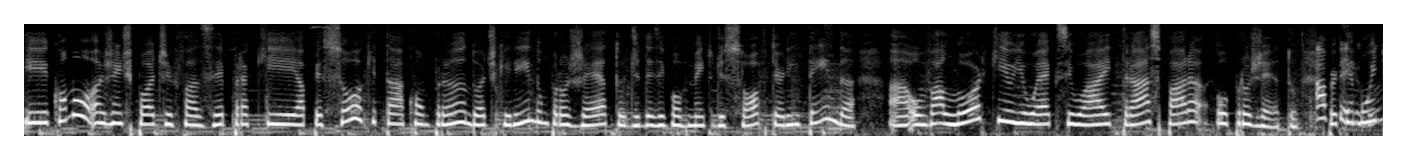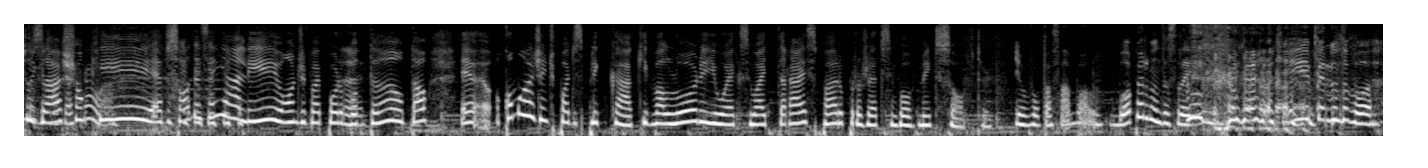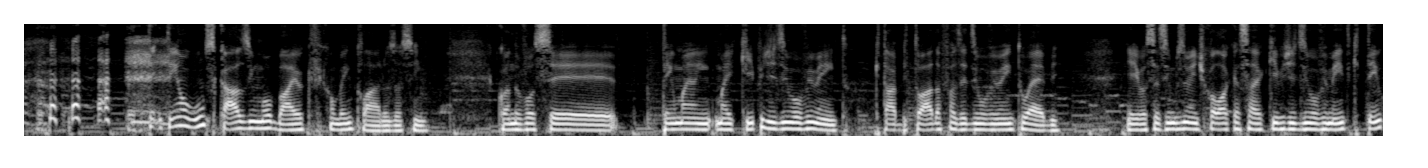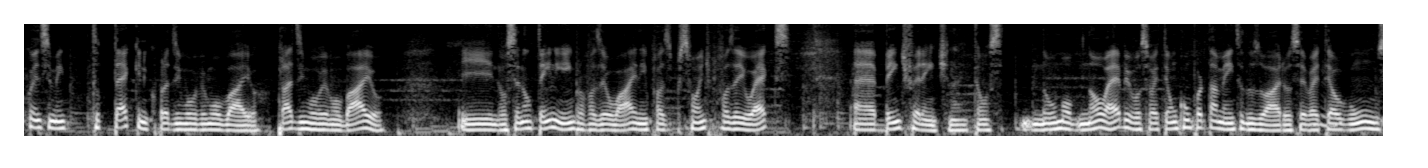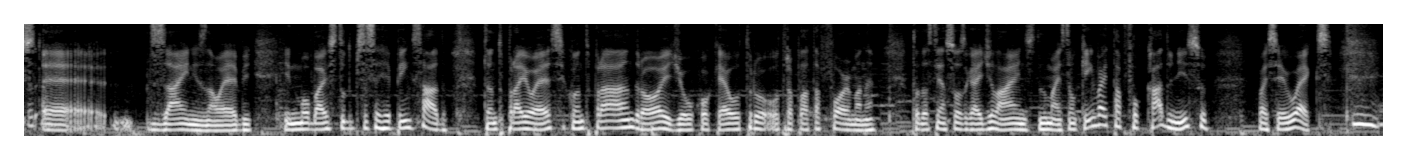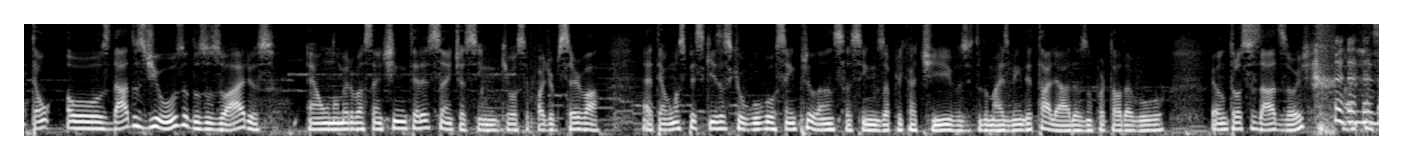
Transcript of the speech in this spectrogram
E como a gente pode fazer para que a pessoa que está comprando, adquirindo um projeto de desenvolvimento de software entenda ah, o valor que o UX e UI traz para o projeto? A Porque muitos que acham que é só desenhar ali onde vai pôr o É. botão tal. É, como a gente pode explicar que valor o UX e UI traz para o projeto de desenvolvimento de software? Eu vou passar a bola. Boa pergunta essa daí. que pergunta boa. Tem, tem alguns casos em mobile que ficam bem claros, assim. Quando você tem uma, uma equipe de desenvolvimento que está habituada a fazer desenvolvimento web. E aí você simplesmente coloca essa equipe de desenvolvimento que tem o conhecimento técnico para desenvolver mobile, para desenvolver mobile, e você não tem ninguém para fazer UI, nem pra principalmente para fazer UX, é bem diferente, né? Então, no, no web você vai ter um comportamento do usuário, você vai ter alguns é, designs na web, e no mobile isso tudo precisa ser repensado, tanto para iOS quanto para Android ou qualquer outro, outra plataforma, né? Todas têm as suas guidelines e tudo mais. Então, quem vai estar focado nisso vai ser o UX. Então, os dados de uso dos usuários é um número bastante interessante, assim, que você pode observar. É, tem algumas pesquisas que o Google sempre lança, assim, nos aplicativos e tudo mais, bem detalhadas no portal da Google. Eu não trouxe os dados hoje, mas,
